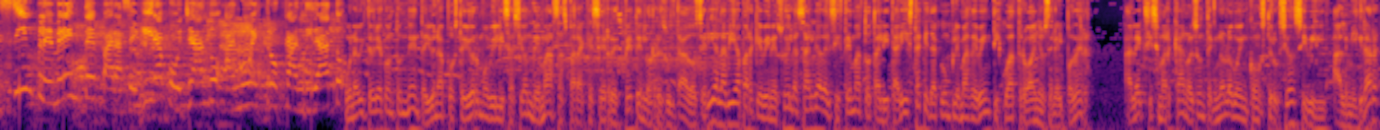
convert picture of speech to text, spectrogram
simplemente para seguir apoyando a nuestro candidato. Una victoria contundente y una posterior movilización de masas para que se respeten los resultados sería la vía para que Venezuela salga del sistema totalitarista que ya cumple más de 24 años en el poder. Alexis Marcano es un tecnólogo en construcción civil. Al migrar,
